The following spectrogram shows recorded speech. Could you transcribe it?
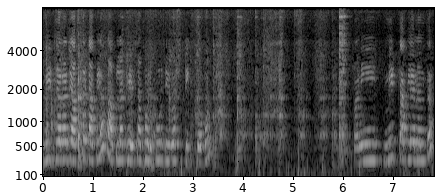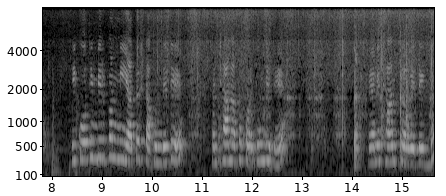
मीठ जरा जास्त टाकलं तर आपला ठेचा भरपूर दिवस टिकतो पण. आणि मीठ टाकल्यानंतर ही कोथिंबीर पण मी यातच टाकून देते. पण छान असं परतून घेते. याने छान चव येते एकदम.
